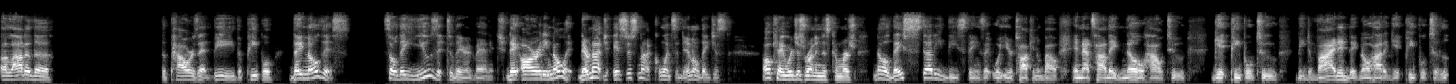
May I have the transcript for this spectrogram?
A lot of the the powers that be, the people, they know this. So they use it to their advantage. They already know it. They're not, it's just not coincidental. They just, okay, we're just running this commercial. No, they studied these things that what you're talking about. And that's how they know how to get people to be divided. They know how to get people to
